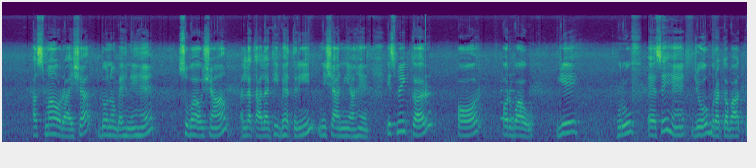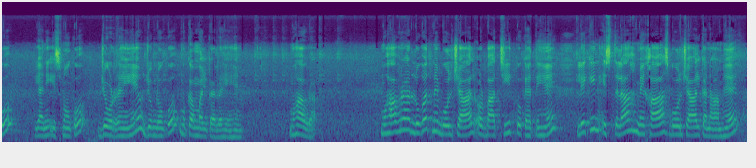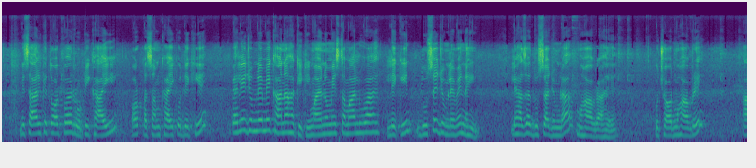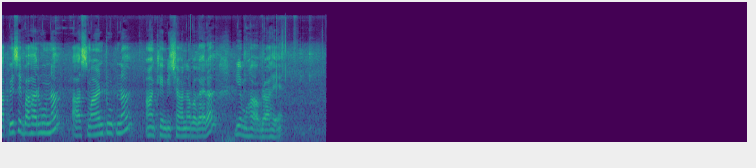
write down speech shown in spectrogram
असमा और आयशा दोनों बहनें हैं। सुबह और शाम अल्लाह ताला की बेहतरीन निशानियाँ हैं। इसमें कर और और वाओ ये हरूफ ऐसे हैं जो मरकबात को, यानी इसमों को जोड़ रहे हैं और जुमलों को मुकम्मल कर रहे हैं। मुहावरा। मुहावरा लगत में बोलचाल और बातचीत को कहते हैं, लेकिन असलाह में ख़ास बोलचाल का नाम है। मिसाल के तौर पर रोटी खाई और कसम खाई को देखिए, पहले जुमले में खाना हकीकी मायनों में इस्तेमाल हुआ है, लेकिन दूसरे जुमले में नहीं। लिहाजा दूसरा जुमला मुहावरा है। कुछ और मुहावरे, आपे से बाहर होना, आसमान टूटना, आँखें बिछाना वगैरह, ये मुहावरा है।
